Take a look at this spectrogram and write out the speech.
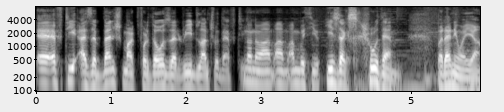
uh, FT as a benchmark for those that read lunch with FT. no, no, I'm I'm, I'm with you. He's like, screw them. But anyway, yeah.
